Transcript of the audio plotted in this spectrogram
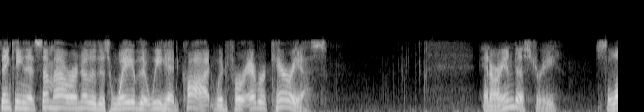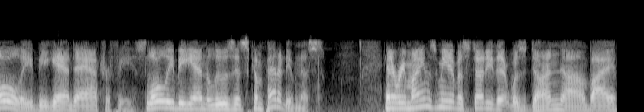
thinking that somehow or another this wave that we had caught would forever carry us. And our industry slowly began to atrophy, slowly began to lose its competitiveness. And it reminds me of a study that was done uh, by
